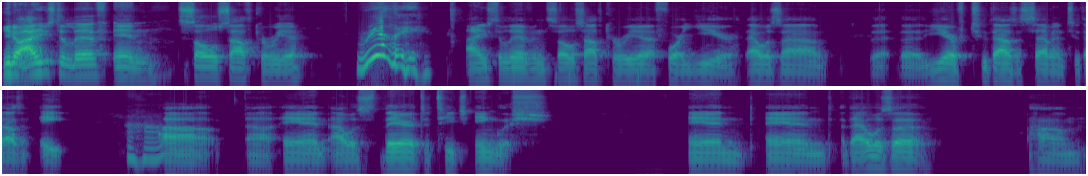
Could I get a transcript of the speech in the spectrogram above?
You know, I used to live in Seoul, South Korea. Really? I used to live in Seoul, South Korea for a year. That was uh, the, the year of 2007 and 2008. Uh-huh. Uh, uh, and I was there to teach English. And and that was a um,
